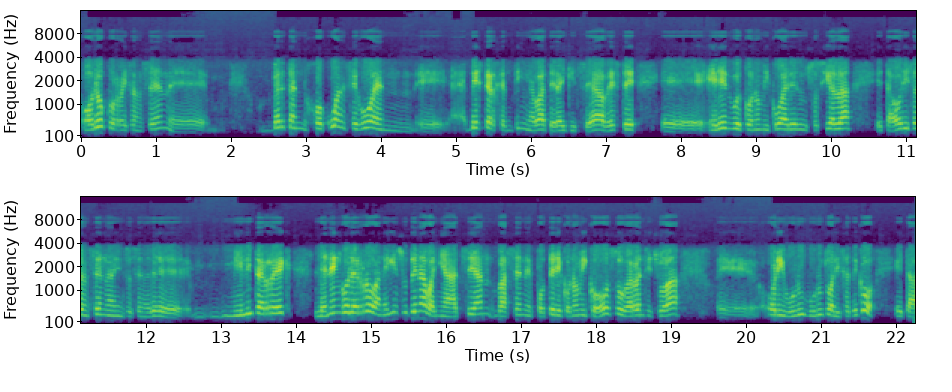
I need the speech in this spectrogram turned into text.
orokorra izan zen, e, bertan jokuan zegoen e, beste Argentina bat eraikitzea, beste e, eredu ekonomikoa, eredu soziala, eta hori izan zen hain zuzen ere militarrek lehenengo lerroan egin zutena, baina atzean bazen poter ekonomiko oso garrantzitsua e, hori buru, burutu alizateko. Eta,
